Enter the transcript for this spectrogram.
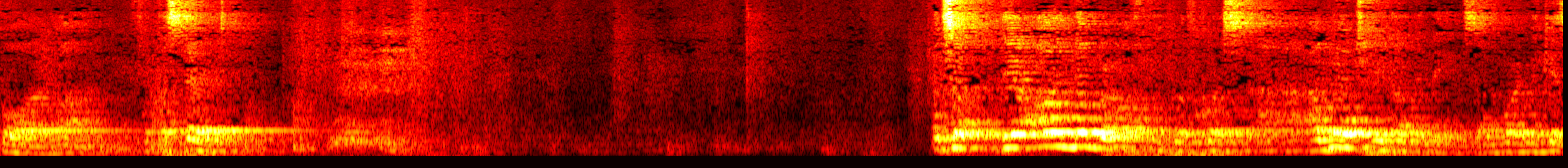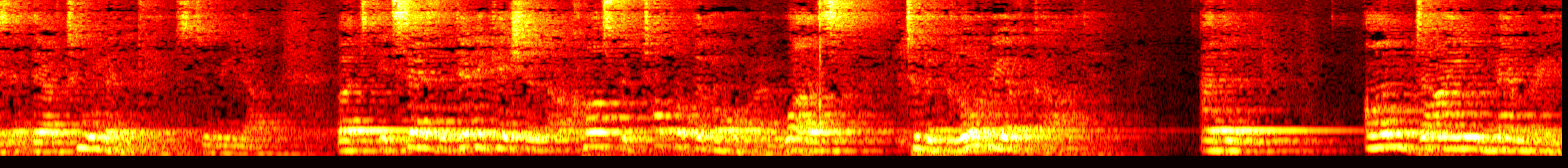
for um, for posterity. And so there are a number of people, of course. I, won't read out the names, because there are too many names to read out. But it says the dedication across the top of the memorial was to the glory of God and an undying memory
